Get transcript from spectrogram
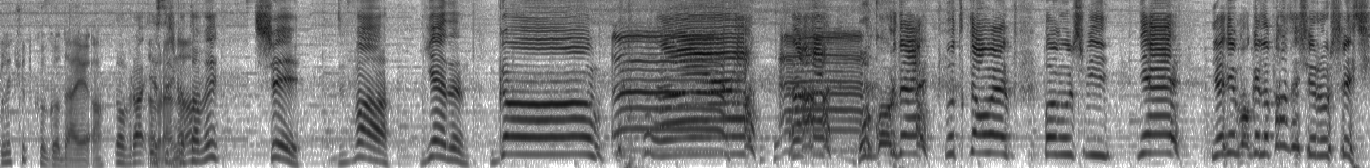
leciutko go daję, o. Dobra, Dobra, jesteś no. gotowy? Trzy, dwa, jeden, go! Aaaa! Aaaa! O kurde! Utknąłem! Pomóż mi! Nie! Ja nie mogę naprawdę się ruszyć!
